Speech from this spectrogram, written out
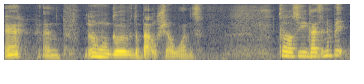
eh, and then we'll go over the battle shell ones. So I'll see you guys in a bit.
